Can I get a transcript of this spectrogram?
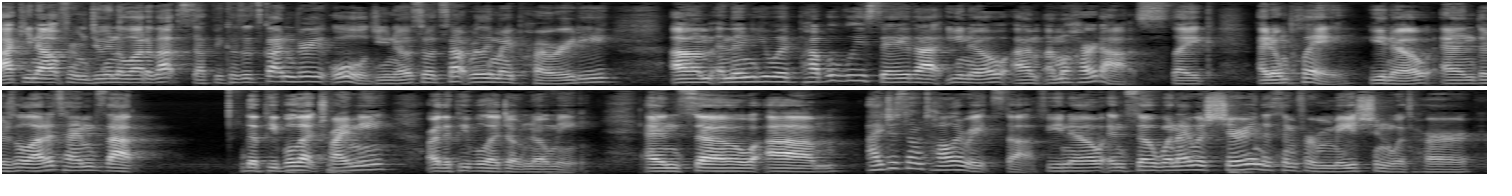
backing out from doing a lot of that stuff because it's gotten very old, you know, so it's not really my priority. Um, and then you would probably say that, you know, I'm, I'm a hard ass. Like, I don't play, you know? And there's a lot of times that the people that try me are the people that don't know me. And so um, I just don't tolerate stuff, you know? And so when I was sharing this information with her,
